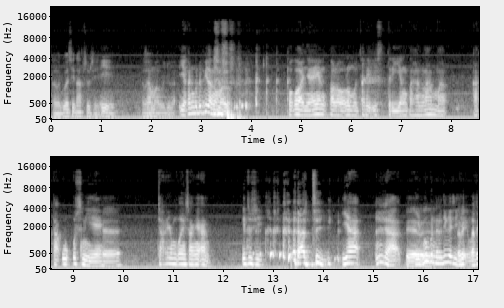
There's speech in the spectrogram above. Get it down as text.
Kalau gue sih nafsu sih. Iya sama gue juga. Iya kan gue udah bilang sama lu. Pokoknya yang kalau lo mau cari istri yang tahan lama kata uus nih ya Eh, cari yang bukan yang sangean. Itu sih. Anjing. Iya enggak ibu bener. juga sih tapi tapi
